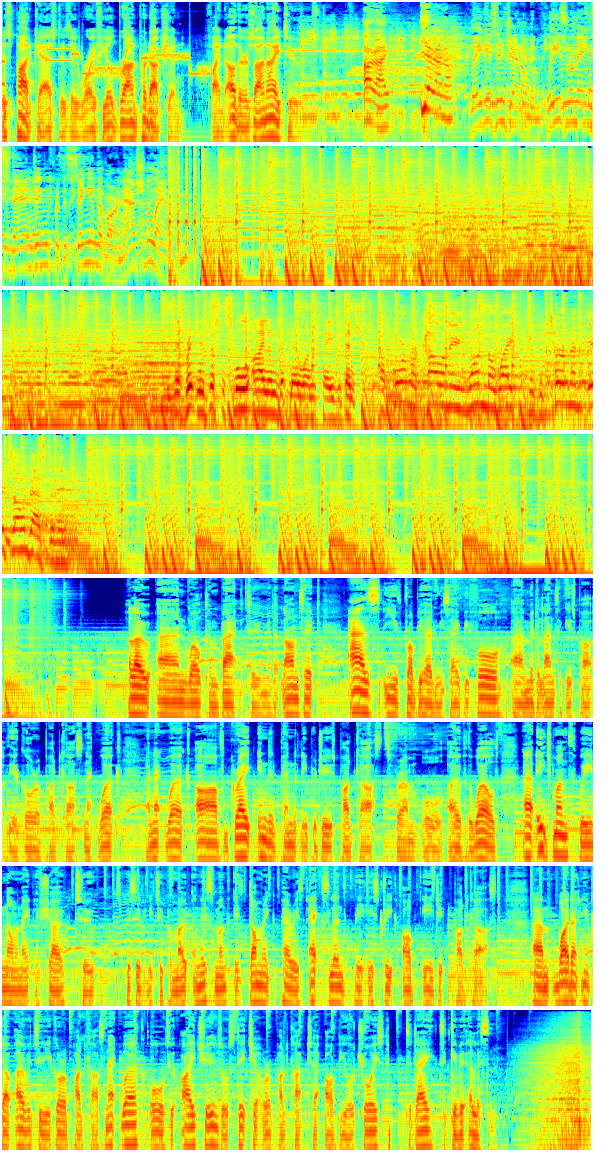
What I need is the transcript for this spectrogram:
This podcast is a Roifield Brown production. Find others on iTunes. All right. Here I know. Ladies and gentlemen, please remain standing for the singing of our national anthem. He said Britain is just a small island that no one pays attention to. A former colony won the right to determine its own destiny. Hello and welcome back to Mid Atlantic. As you've probably heard me say before, uh, Mid Atlantic is part of the Agora Podcast Network, a network of great independently produced podcasts from all over the world. Uh, each month we nominate a show to specifically to promote, and this month is Dominic Perry's excellent The History of Egypt podcast. Um, why don't you go over to the Agora Podcast Network or to iTunes or Stitcher or a podcatcher of your choice today to give it a listen?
